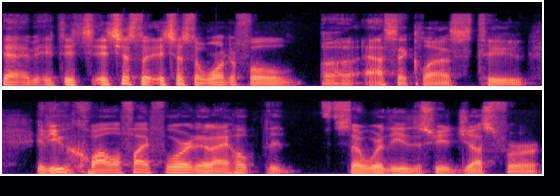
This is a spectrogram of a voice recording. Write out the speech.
Yeah, it, it's it's just a, it's just a wonderful uh, asset class to if you qualify for it, and I hope that so where the industry adjusts for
